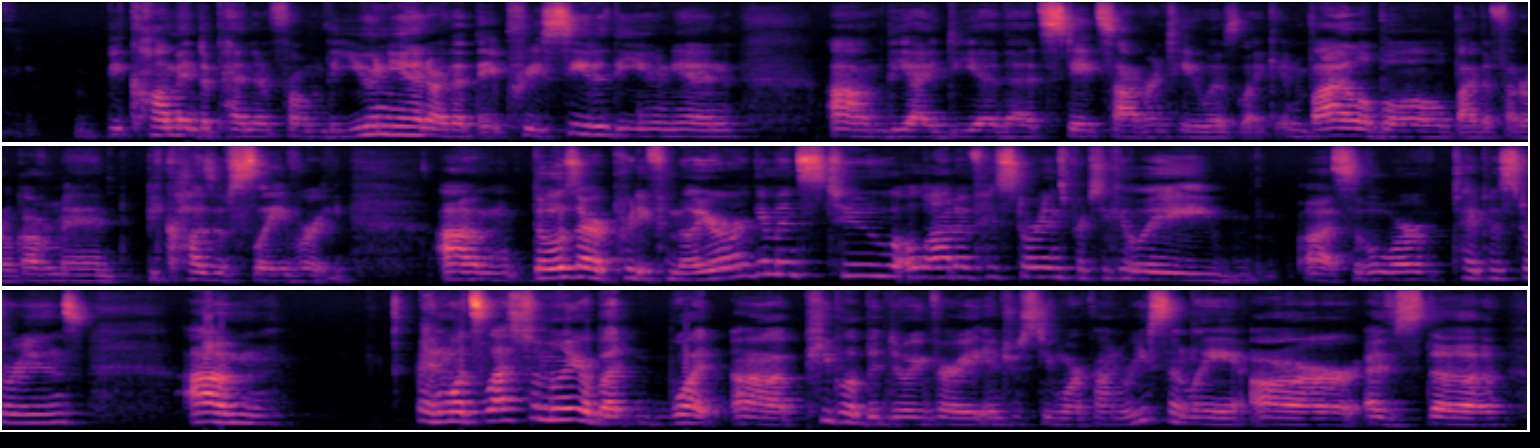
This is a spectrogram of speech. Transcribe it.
become independent from the Union or that they preceded the Union. Um, the idea that state sovereignty was like inviolable by the federal government because of slavery. Um, those are pretty familiar arguments to a lot of historians, particularly uh, Civil War type historians. Um, and what's less familiar, but what uh, people have been doing very interesting work on recently, are as the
